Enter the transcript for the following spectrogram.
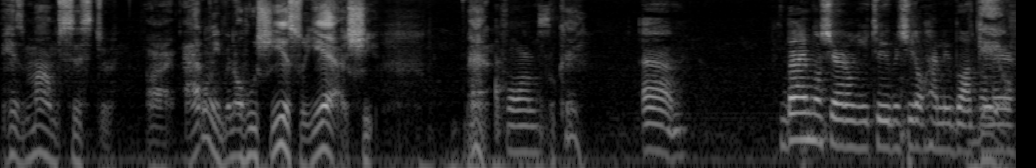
his mom's sister. All right, I don't even know who she is. So yeah, she man forms. Okay. Um, but I'm gonna share it on YouTube, and she don't have me blocked Gail. on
